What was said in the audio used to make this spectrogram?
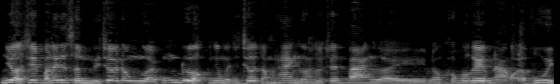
như ở trên PlayStation thì chơi đông người cũng được, nhưng mà chỉ chơi tầm hai người thôi trên ba người nó không có game nào gọi là vui.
